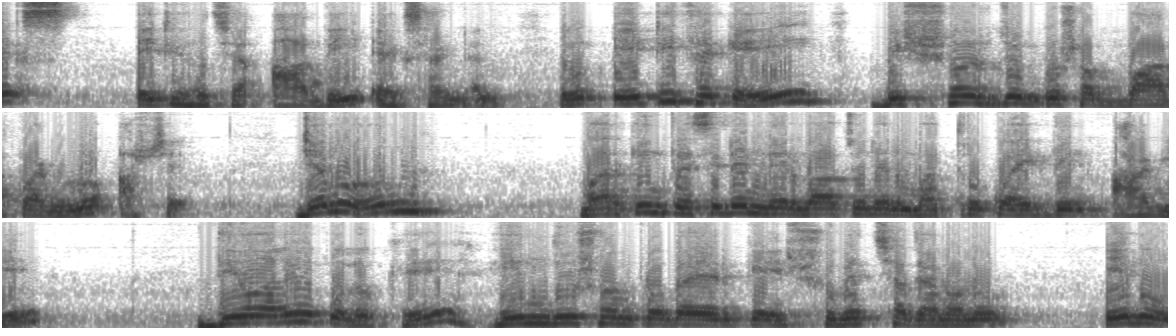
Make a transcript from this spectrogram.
এক্স এটি হচ্ছে আদি এক্স হ্যান্ডেল এবং এটি থেকেই বিশ্বাসযোগ্য সব বার্তাগুলো আসে। যেমন, মার্কিন প্রেসিডেন্ট নির্বাচনের মাত্র কয়েকদিন আগে দেওয়ালি উপলক্ষে হিন্দু সম্প্রদায়েরকে শুভেচ্ছা জানানো এবং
